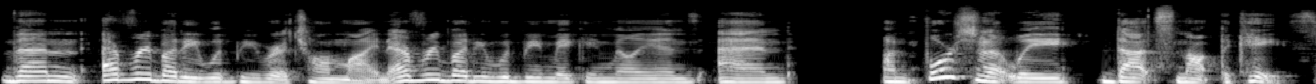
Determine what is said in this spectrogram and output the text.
then everybody would be rich online. Everybody would be making millions. And unfortunately, that's not the case.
